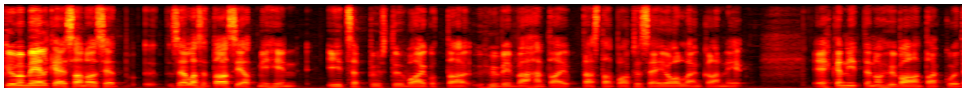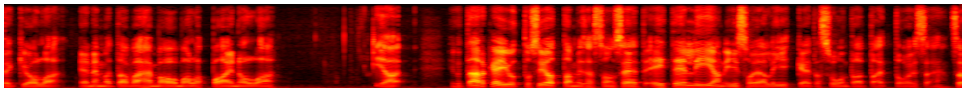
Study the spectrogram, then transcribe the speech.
kyllä mä melkein sanoisin, että sellaiset asiat, mihin itse pystyy vaikuttaa hyvin vähän tai tässä tapauksessa ei ollenkaan, niin ehkä niiden on hyvä antaa kuitenkin olla enemmän tai vähemmän omalla painollaan. Ja tärkein juttu sijoittamisessa on se, että ei tee liian isoja liikkeitä suuntaan tai toiseen. Se,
